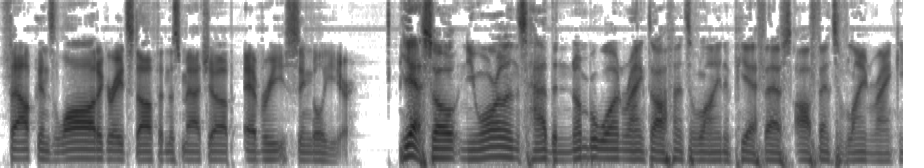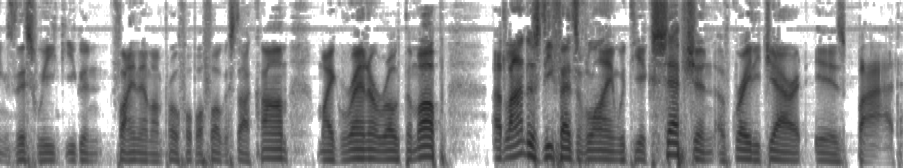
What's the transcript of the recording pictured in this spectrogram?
Falcons. A lot of great stuff in this matchup every single year. Yeah, so New Orleans had the number one ranked offensive line in PFF's offensive line rankings this week. You can find them on ProFootballFocus.com. Mike Renner wrote them up. Atlanta's defensive line, with the exception of Grady Jarrett, is bad.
